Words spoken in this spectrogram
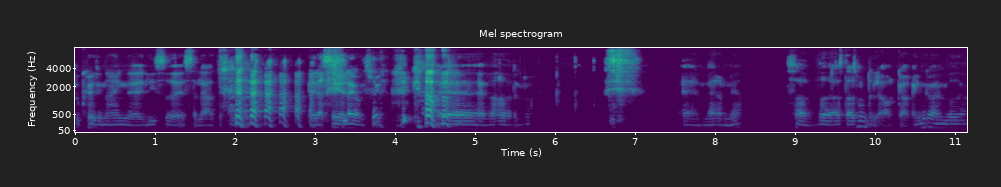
Du kører din egen uh, leasede SLR. noget. Eller CLA, undskyld. øh, hvad hedder det nu? Øh, hvad er der mere? Så ved jeg også, der er også nogen, der laver, gør rengøring, ved jeg.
